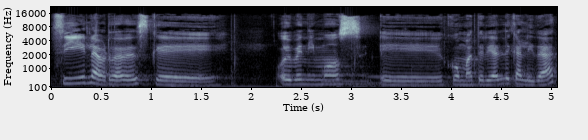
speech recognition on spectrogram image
Sí, la verdad es que hoy venimos con material de calidad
